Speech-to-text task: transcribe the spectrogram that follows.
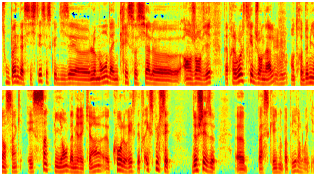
sous peine d'assister, c'est ce que disait euh, Le Monde, à une crise sociale euh, en janvier. D'après le Wall Street Journal, mhm. entre 2,5 millions et 5 millions d'Américains euh, courent le risque d'être expulsés de chez eux parce qu'ils n'ont pas payé leur loyer.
